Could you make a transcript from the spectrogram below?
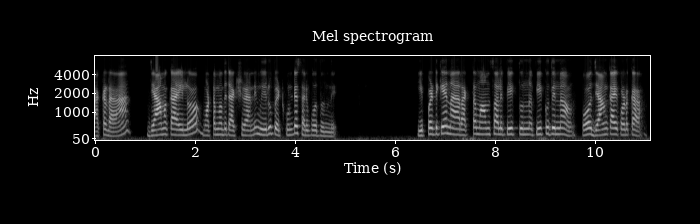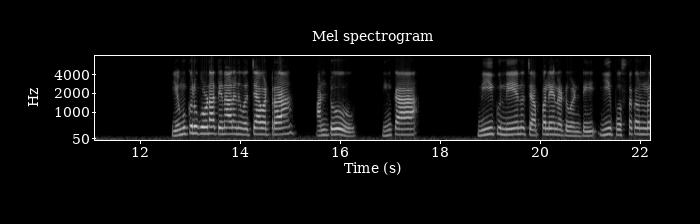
అక్కడ జామకాయలో మొట్టమొదటి అక్షరాన్ని మీరు పెట్టుకుంటే సరిపోతుంది. ఇప్పటికే నా రక్త మాంసాలు పీకుతున్న పీక్కు తిన్నాం. ఓ జామకాయ కొడక. ఎముకలు కూడా తినాలని వచ్చావట్రా. అంటూ ఇంకా మీకు నేను చెప్పలేనటువంటి ఈ పుస్తకంలో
